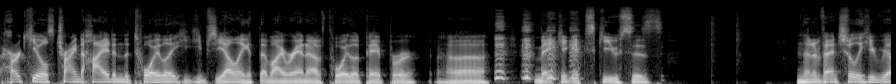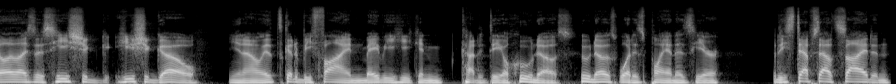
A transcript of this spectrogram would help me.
Hercule's trying to hide in the toilet. He keeps yelling at them, I ran out of toilet paper, uh, making excuses. And then eventually he realizes he should he should go. You know, it's gonna be fine. Maybe he can cut a deal. Who knows? Who knows what his plan is here? But he steps outside and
